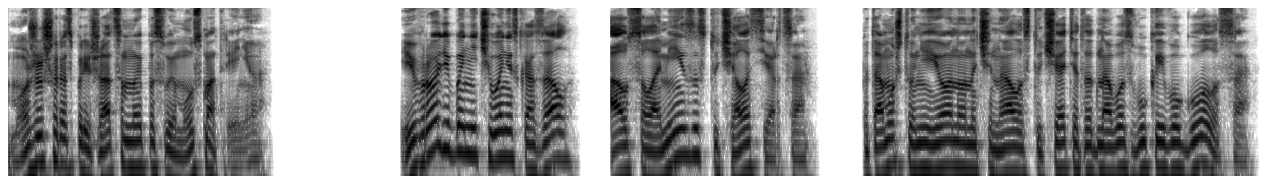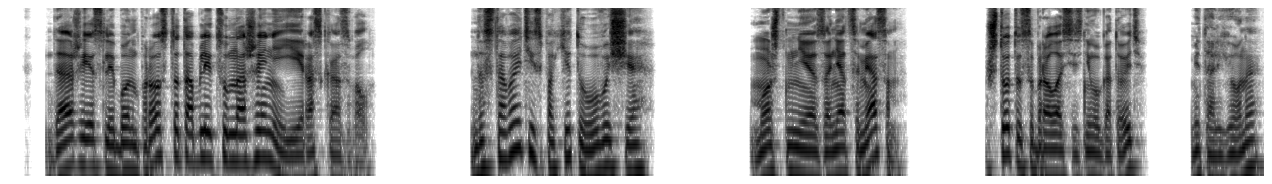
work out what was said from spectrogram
Можешь распоряжаться мной по своему усмотрению. И вроде бы ничего не сказал, а у Соломеи застучало сердце, потому что у нее оно начинало стучать от одного звука его голоса, даже если бы он просто таблицу умножения ей рассказывал. «Доставайте из пакета овощи». «Может, мне заняться мясом? Что ты собралась из него готовить? Медальоны?»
